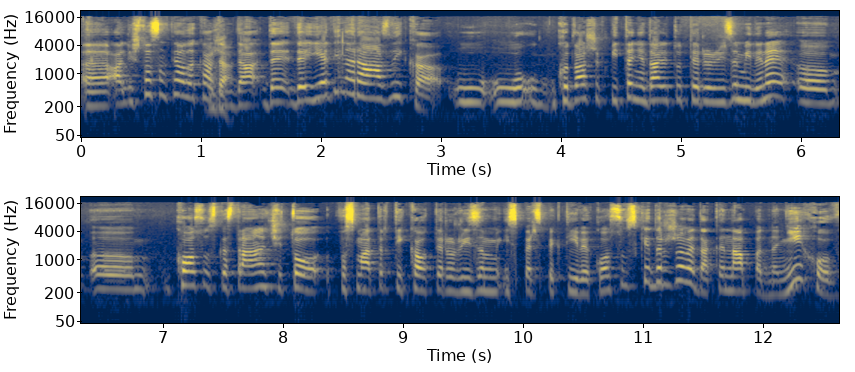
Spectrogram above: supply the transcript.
ali što sam htela da kažem? Da, da, da, je, da je jedina razlika u, u, kod vašeg pitanja da li je to terorizam ili ne, uh, kosovska strana će to posmatrati kao terorizam iz perspektive kosovske države, dakle napad na njihov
